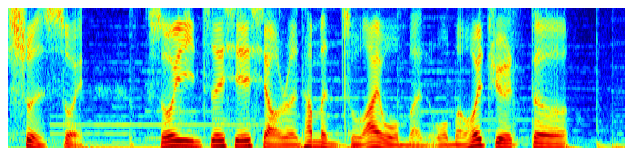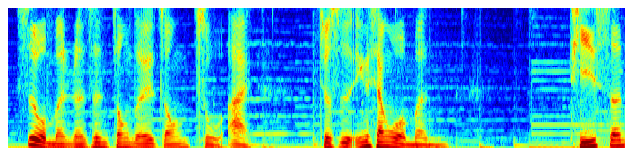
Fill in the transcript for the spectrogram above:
顺遂。所以这些小人他们阻碍我们，我们会觉得是我们人生中的一种阻碍，就是影响我们。提升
